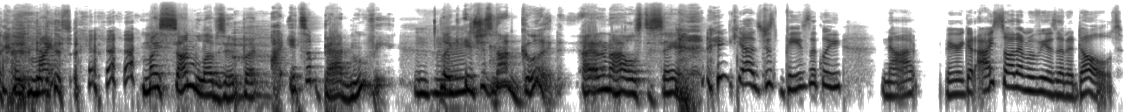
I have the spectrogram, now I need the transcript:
Like my, my son loves it, but I, it's a bad movie. Mhm. Like it's just not good. I, I don't know how else to say it. yeah, it's just basically not very good. I saw that movie as an adult.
